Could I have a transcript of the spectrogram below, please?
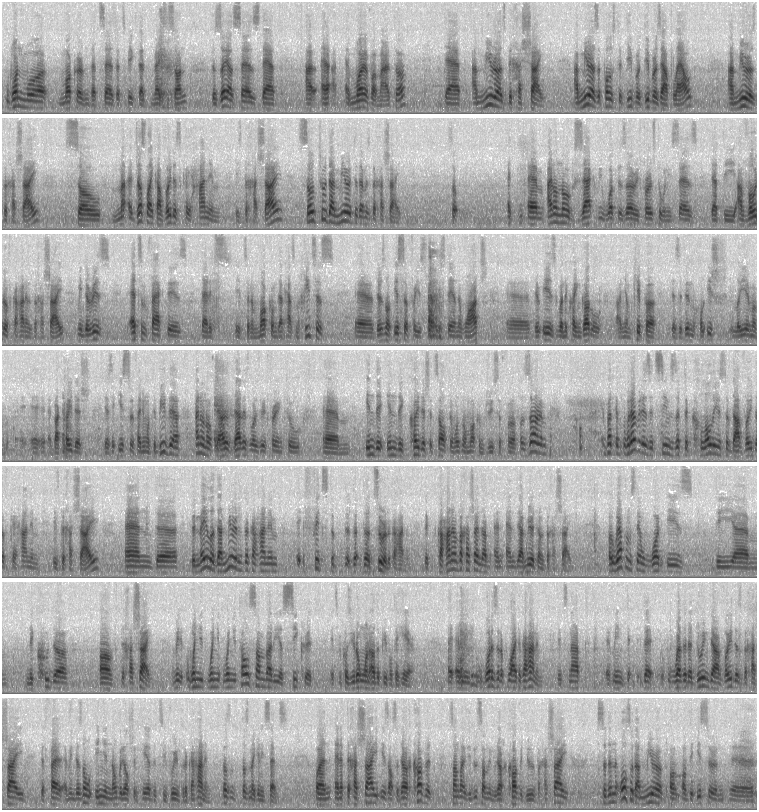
One more mocker that says that speaks that makes the son. The Zohar says that uh, uh, uh, a, a, a Moev Marta that Amira is b'chashai. Amira as opposed to Dibur, Dibur is out loud. Amira is b'chashai. So just like avodas kaihanim is bechashai, so too the mirror to them is bechashai. So um, I don't know exactly what the Zohar refers to when he says that the avod of kahanim is bechashai. I mean, there is, etzim fact is that it's it's in a mokum that has mechitzas. Uh, there's no issa for Yisrael to stand and watch. Uh, there is when the Kohen Gadol on Yom Kippur, there's a din chol ish loyim of Bakodesh, there's an Isra if anyone to be there. I don't know if that, that is what he's referring to. Um, in the in the Kodesh itself, there was no Mokum Drisa for, for Zarim. But whatever it is, it seems if the klolius of the avoid of kehanim is bechashai, and uh, the mela the mirror of the kehanim fits the the tzura of the kehanim. The kehanim of bechashai and and, and the amir of bechashai. But we have to understand what is the um, of the chashai. I mean, when you when you when you tell somebody a secret, it's because you don't want other people to hear. I, I mean, what does it apply to kahanim? It's not. I mean, th- th- whether they're doing their avodas b'chashai, the fa- I mean, there's no Indian. Nobody else should hear the tzivurim to the kahanim. Doesn't doesn't make any sense. When, and if the chashai is also derech covered, sometimes you do something with derech covered, you do b'chashai. So then also the mirror of, of, the Isser uh,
